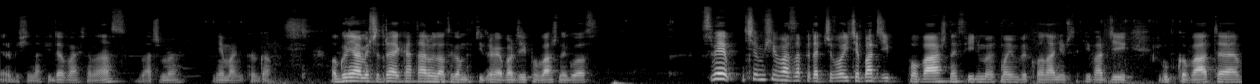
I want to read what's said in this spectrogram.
Żeby się nafidować na nas. Zobaczymy. Nie ma nikogo. Ogólnie mam jeszcze trochę kataru, dlatego mam taki trochę bardziej poważny głos. W sumie chciałbym się was zapytać, czy wolicie bardziej poważne filmy w moim wykonaniu, czy takie bardziej głupkowate?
